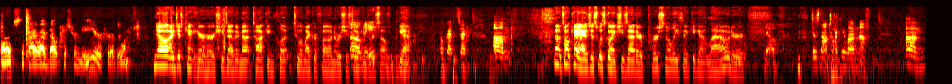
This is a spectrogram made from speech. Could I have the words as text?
Alex, the guy lagged out just for me or for everyone? No, I just can't hear her. She's either not talking clo- to a microphone or she's Oh, talking me? to herself. Yeah. Okay, sorry. Um, No, it's okay. I just was going. She's either personally thinking out loud or. No, just not talking loud enough. Um,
